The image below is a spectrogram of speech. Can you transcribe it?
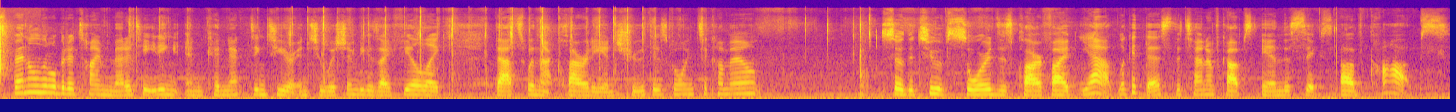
Spend a little bit of time meditating and connecting to your intuition because I feel like that's when that clarity and truth is going to come out. So the Two of Swords is clarified. Yeah, look at this the Ten of Cups and the Six of Cups.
